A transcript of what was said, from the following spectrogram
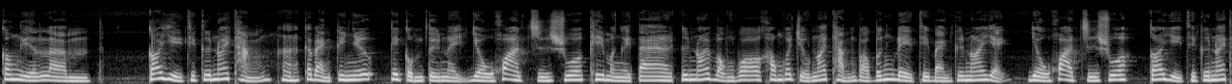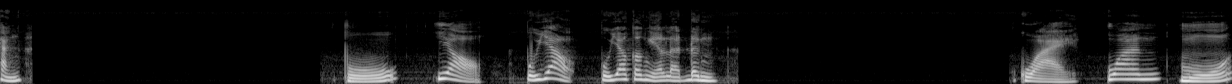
có nghĩa là có gì thì cứ nói thẳng ha các bạn cứ nhớ cái cụm từ này dầu hoa chữ số khi mà người ta cứ nói vòng vo không có chịu nói thẳng vào vấn đề thì bạn cứ nói vậy dầu hoa chữ số có gì thì cứ nói thẳng。bù yào bù yào bù yào có nghĩa là đừng quải quan múa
